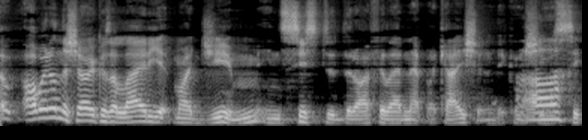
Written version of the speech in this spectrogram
uh, I went on the show because a lady at my gym insisted that I fill out an application because she Oh. was sick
